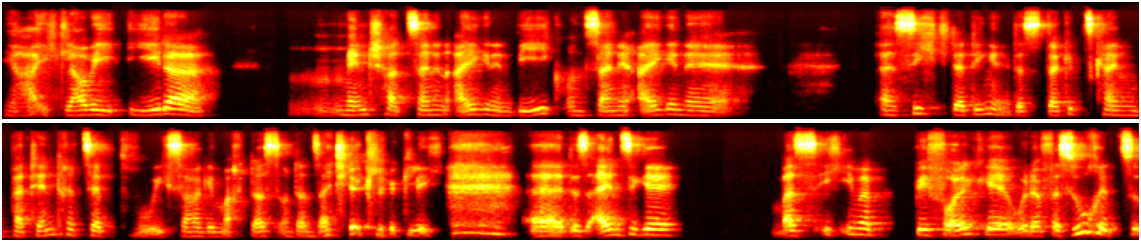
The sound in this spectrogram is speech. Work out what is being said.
Ja, ich glaube, jeder Mensch hat seinen eigenen Weg und seine eigene äh, Sicht der Dinge. Das, da gibt es kein Patentrezept, wo ich sage, macht das und dann seid ihr glücklich. Äh, das Einzige, was ich immer befolge oder versuche zu,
